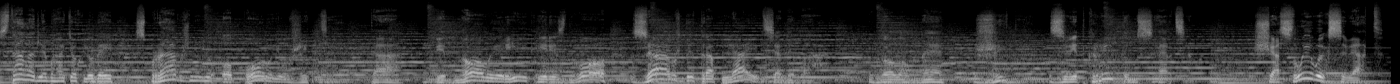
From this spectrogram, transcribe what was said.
стала для багатьох людей справжньою опорою в житті. Так, під Новий рік і Різдво завжди трапляються дива. Головне жити з відкритим серцем. Щасливих свят!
